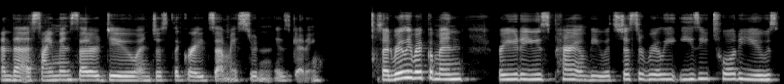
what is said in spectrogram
and the assignments that are due and just the grades that my student is getting. So I'd really recommend for you to use ParentVue. It's just a really easy tool to use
